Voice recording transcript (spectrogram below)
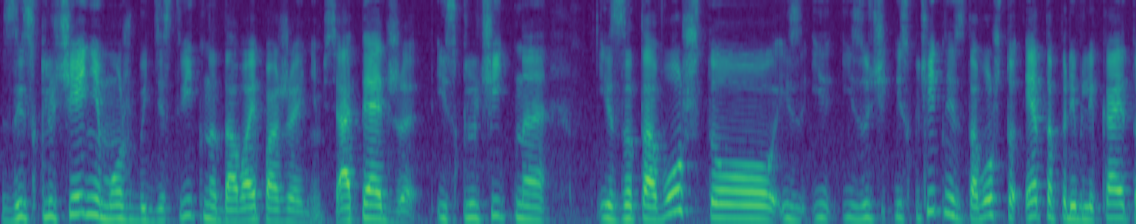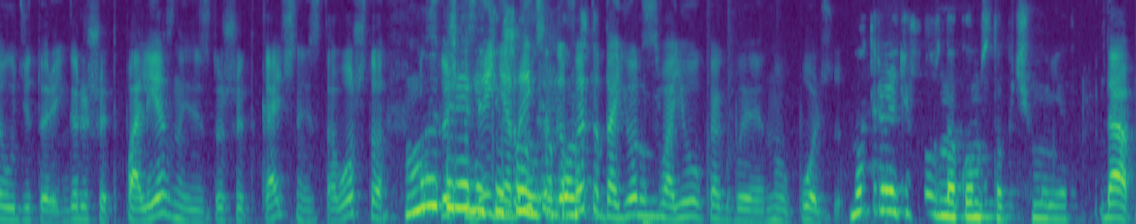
за исключением, может быть, действительно, давай поженимся. Опять же, исключительно из-за того, что из, из, исключительно из-за того, что это привлекает аудиторию. Не говорю, что это полезно, из-за того, что это качественно, из-за того, что ну, с точки зрения рейтингов это дает свою как бы ну пользу. Ну это реалити-шоу знакомства, почему нет? Да,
